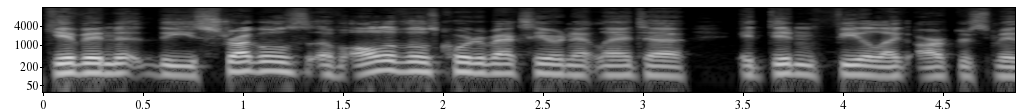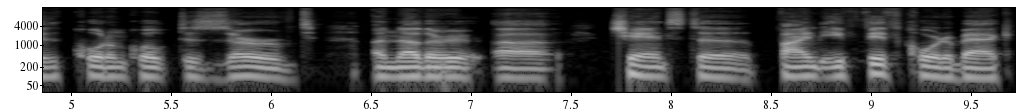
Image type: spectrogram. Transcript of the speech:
given the struggles of all of those quarterbacks here in Atlanta, it didn't feel like Arthur Smith, quote unquote, deserved another uh, chance to find a fifth quarterback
